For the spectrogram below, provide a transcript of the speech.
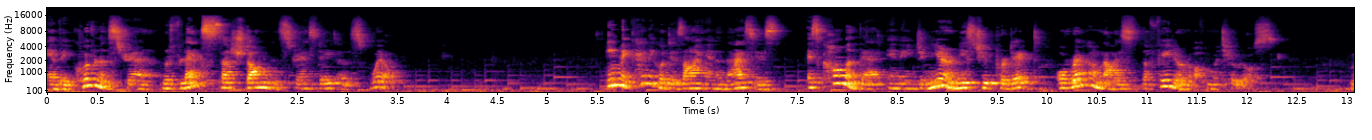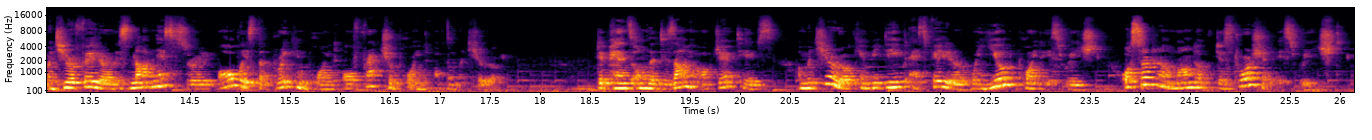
and the equivalent strain reflects such dominant strain status as well. In mechanical design and analysis, it's common that an engineer needs to predict or recognize the failure of materials. Material failure is not necessarily always the breaking point or fracture point of the material. Depends on the design objectives, a material can be deemed as failure when yield point is reached or certain amount of distortion is reached.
